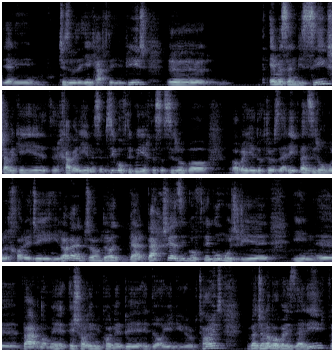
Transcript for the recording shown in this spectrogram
یعنی چیزی حدود یک هفته پیش MSNBC شبکه خبری MSNBC گفتگوی اختصاصی رو با آقای دکتر ظریف وزیر امور خارجه ایران انجام داد. در بخشی از این گفتگو مجری این برنامه اشاره می‌کنه به ادعای نیویورک تایمز. و جناب آقای ظریف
